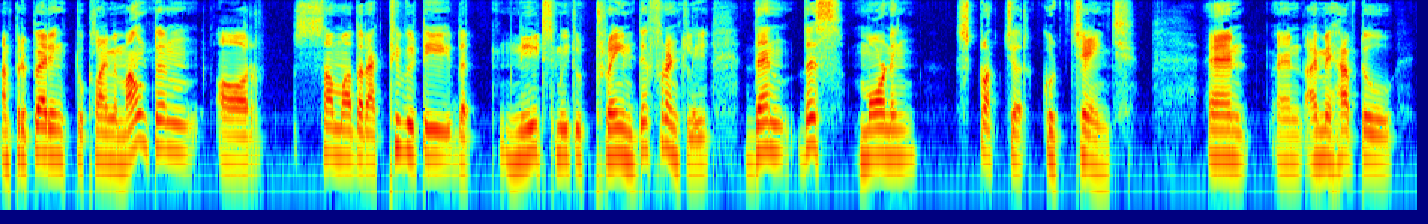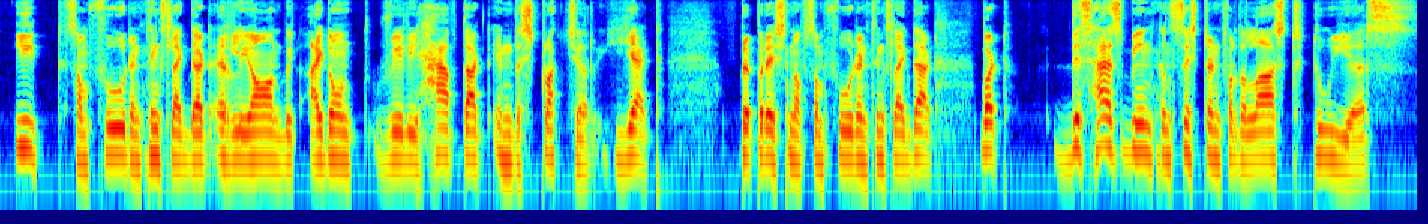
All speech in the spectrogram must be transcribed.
I'm preparing to climb a mountain or some other activity that needs me to train differently, then this morning structure could change. And and I may have to eat some food and things like that early on, but I don't really have that in the structure yet. Preparation of some food and things like that. But this has been consistent for the last two years.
